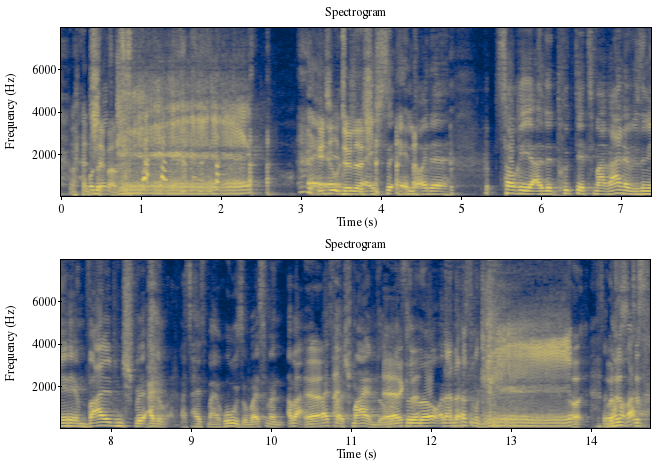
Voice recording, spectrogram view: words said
Und Shepard. Richtig ich idyllisch. echt so, ey Leute, sorry, also drückt jetzt mal rein, wir sind hier im Wald und schwimmen. Also, was heißt mal Ruhe, so weiß man, aber Ja. weiß man, ich meine, so, Ja, weißt du, klar. so, und dann hörst du mal, So, und das, das,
